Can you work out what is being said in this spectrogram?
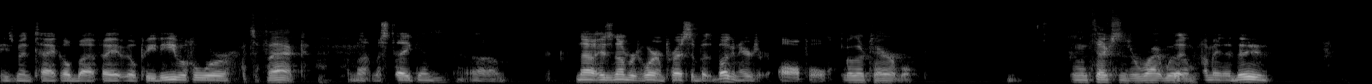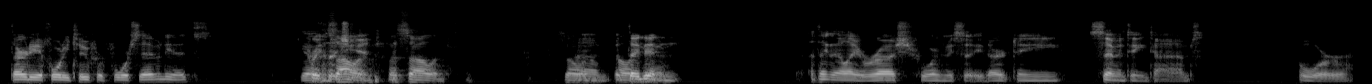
he's been tackled by Fayetteville PD before. That's a fact. I'm not mistaken. Um, no, his numbers were impressive, but the Buccaneers are awful. Well, they're terrible, and the Texans are right with But them. I mean, the dude, thirty of forty-two for four seventy. That's Yeah, pretty that's solid. That's solid. Solid. um, but solid they game. didn't. I think they only rushed for let me see, 13, 17 times for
